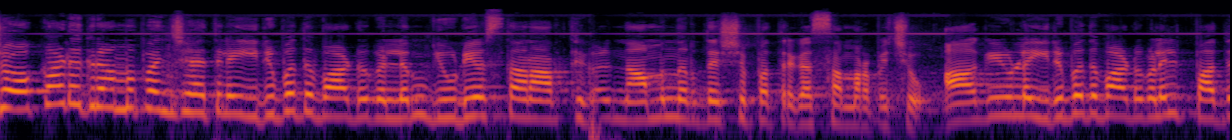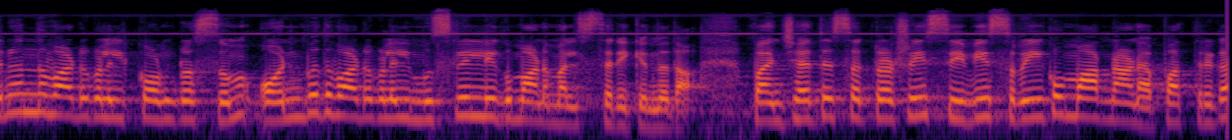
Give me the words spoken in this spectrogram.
ചോക്കാട് ഗ്രാമപഞ്ചായത്തിലെ ഇരുപത് വാർഡുകളിലും യു ഡി എഫ് സ്ഥാനാർത്ഥികൾ നാമനിർദ്ദേശ പത്രിക സമർപ്പിച്ചു. ആകെയുള്ള ഇരുപത് വാർഡുകളിൽ പതിനൊന്ന് വാർഡുകളിൽ കോൺഗ്രസും ഒൻപത് വാർഡുകളിൽ മുസ്ലിം ലീഗുമാണ് മത്സരിക്കുന്നത്. പഞ്ചായത്ത് സെക്രട്ടറി സി വി ശ്രീകുമാറിനാണ് പത്രിക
